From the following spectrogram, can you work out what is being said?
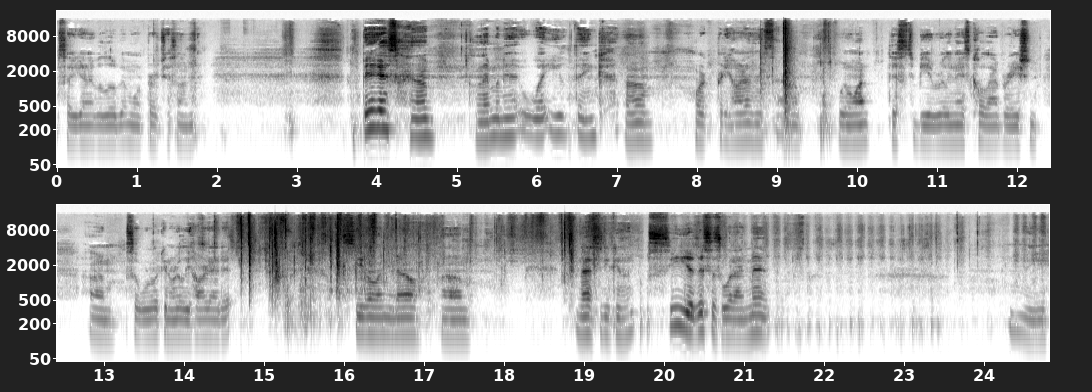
so you're gonna have a little bit more purchase on it. But yeah, um, let me know what you think. Um, worked pretty hard on this. Um, we want this to be a really nice collaboration. Um, so we're working really hard at it. Steven, let me know. Um, and as you can see, this is what I meant. Me.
